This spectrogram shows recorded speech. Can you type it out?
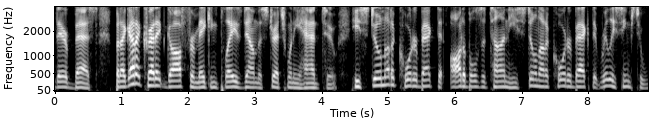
their best, but I got to credit Goff for making plays down the stretch when he had to. He's still not a quarterback that audibles a ton. He's still not a quarterback that really seems to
